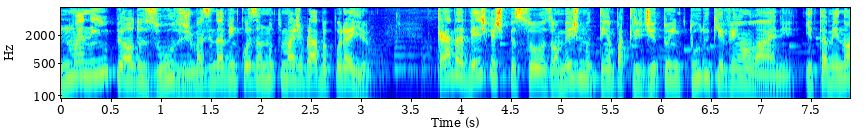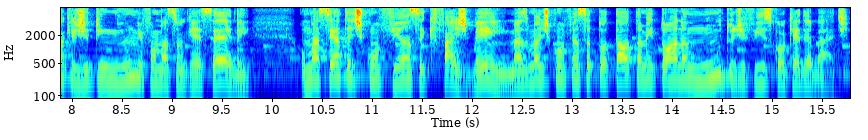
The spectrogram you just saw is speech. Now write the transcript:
Não é nem o pior dos usos, mas ainda vem coisa muito mais braba por aí. Cada vez que as pessoas ao mesmo tempo acreditam em tudo que vem online e também não acreditam em nenhuma informação que recebem, uma certa desconfiança que faz bem, mas uma desconfiança total também torna muito difícil qualquer debate.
